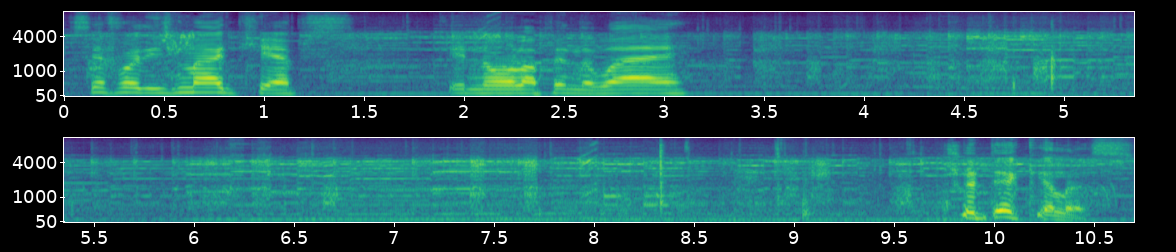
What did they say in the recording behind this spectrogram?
Except for these mudkips getting all up in the way. It's ridiculous.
